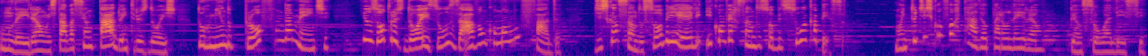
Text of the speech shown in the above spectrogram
Um leirão estava sentado entre os dois, dormindo profundamente e os outros dois o usavam como almofada, descansando sobre ele e conversando sobre sua cabeça. Muito desconfortável para o leirão, pensou Alice.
